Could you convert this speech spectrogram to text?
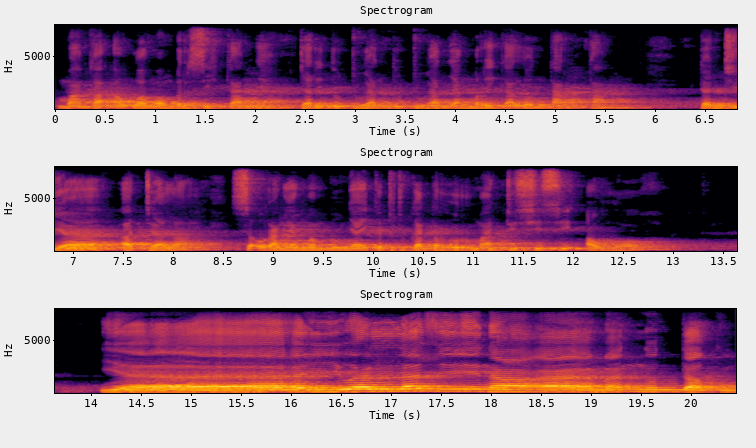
Maka Allah membersihkannya dari tuduhan-tuduhan yang mereka lontarkan. Dan dia adalah seorang yang mempunyai kedudukan terhormat di sisi Allah. Ya ayyuhallazina amanu taqullaha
